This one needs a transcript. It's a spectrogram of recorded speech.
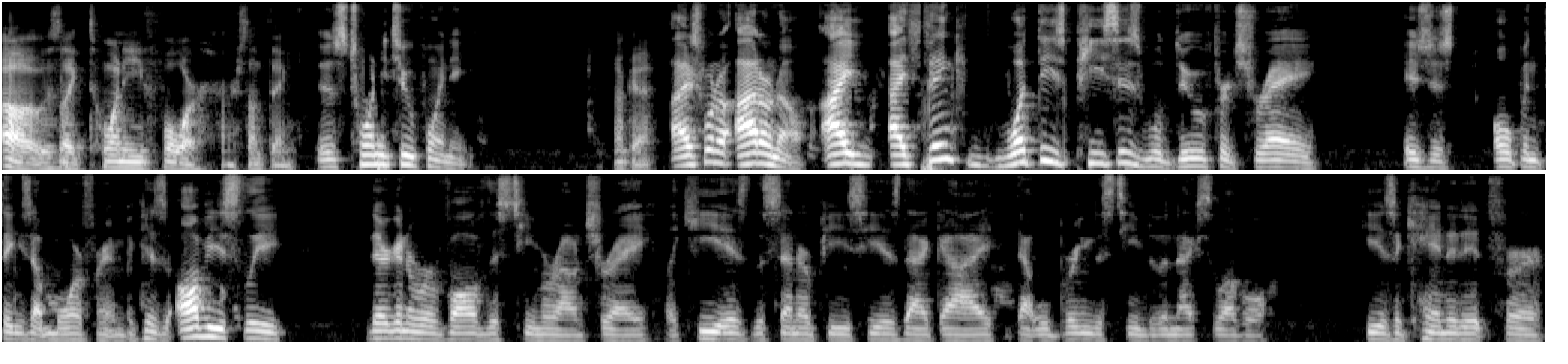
Oh, it was like 24 or something. It was twenty two point eight. Okay. I just want to. I don't know. I I think what these pieces will do for Tre is just open things up more for him because obviously they're gonna revolve this team around Tre. Like he is the centerpiece. He is that guy that will bring this team to the next level. He is a candidate for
